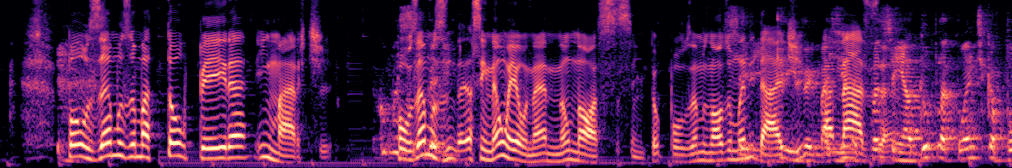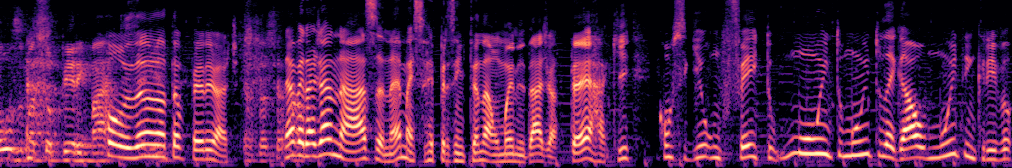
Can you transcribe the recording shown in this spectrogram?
Pousamos uma toupeira em Marte. Como pousamos, assim, assim, não eu, né? Não nós, assim. Pousamos nós, humanidade, incrível, a NASA. Tipo assim, a dupla quântica pousa uma toupeira em Marte. Pousando uma toupeira em Marte. Na verdade, a NASA, né? Mas representando a humanidade, a Terra aqui, conseguiu um feito muito, muito legal, muito incrível.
